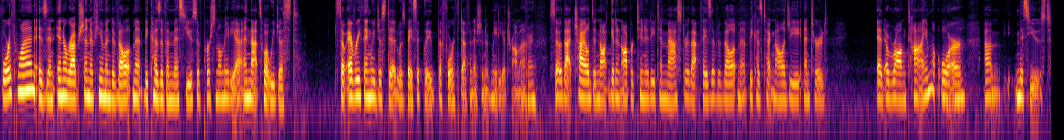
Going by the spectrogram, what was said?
fourth one is an interruption of human development because of a misuse of personal media. And that's what we just, so everything we just did was basically the fourth definition of media trauma. Okay. So that child did not get an opportunity to master that phase of development because technology entered at a wrong time or um, misused.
